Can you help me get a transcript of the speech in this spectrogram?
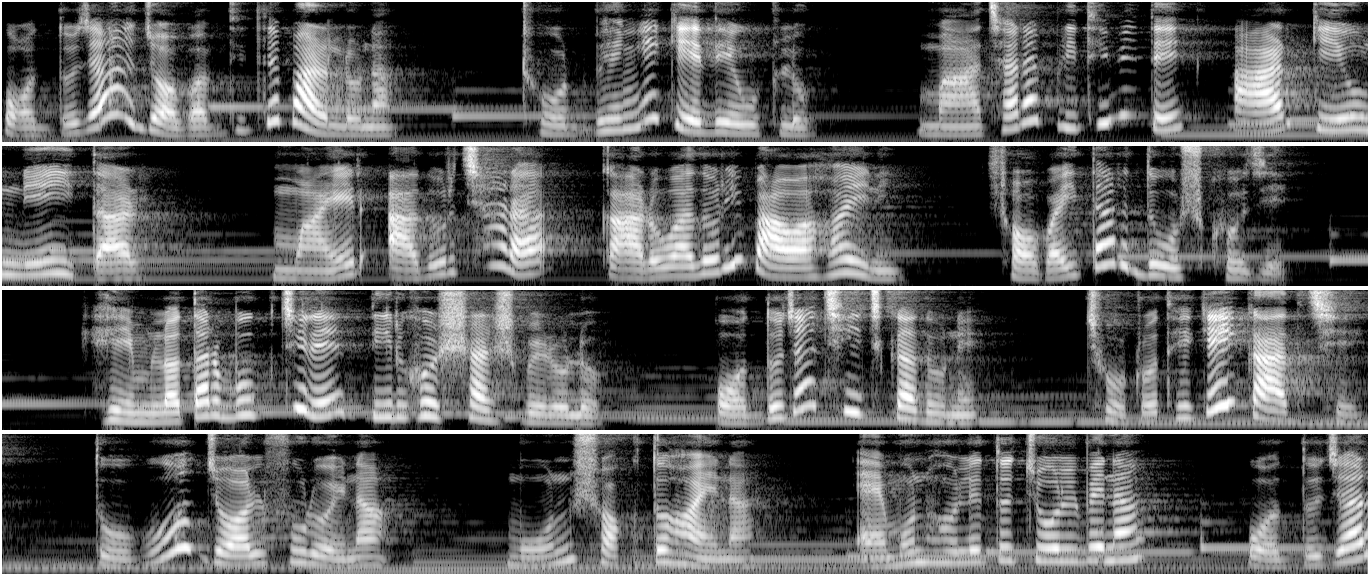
পদ্ম পদ্মজা জবাব দিতে পারল না। ঠোঁট ভেঙে কেঁদে উঠল। মা ছাড়া পৃথিবীতে আর কেউ নেই তার। মায়ের আদর ছাড়া কারও আদরই পাওয়া হয়নি। সবাই তার দোষ খোঁজে। হেমলতার বুক চিরে দীর্ঘশ্বাস বেরোলো। পদ্মজা ছিচকা দোনে ছোট থেকেই কাঁদছে। তবুও জল ফুরোয় না। মন শক্ত হয় না। এমন হলে তো চলবে না। পদ্মজার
